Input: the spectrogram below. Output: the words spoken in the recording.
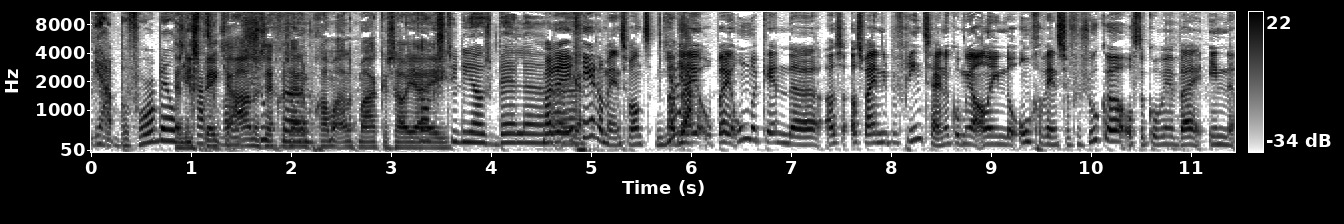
Ja, bijvoorbeeld. En die spreek je aan en zegt... we zijn een programma aan het maken. Zou jij... Kookstudio's bellen. Maar reageren mensen? Want ja. bij, bij onbekende, als, als wij niet bevriend zijn, dan kom je alleen de ongewenste verzoeken. Of dan kom je bij, in,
